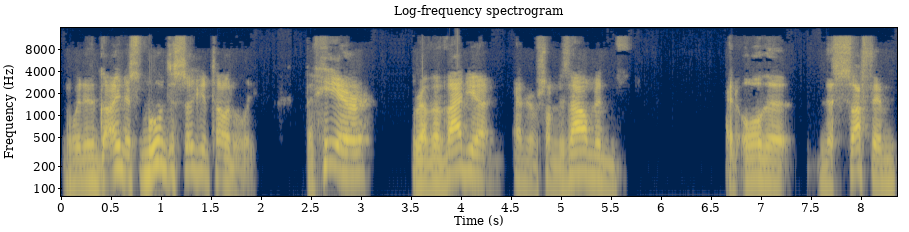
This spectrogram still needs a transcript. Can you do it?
when the Gainus moved the sugya totally. But here, Rav Avadia and Rav Shlomo Zalman and all the Nesafim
